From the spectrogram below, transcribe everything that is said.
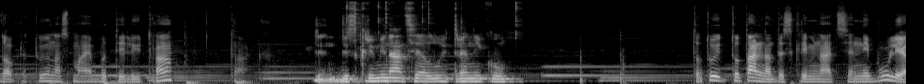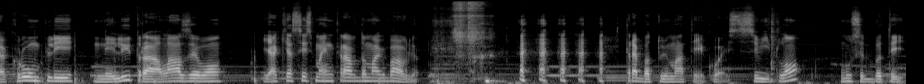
Добре, тут у нас має бути лютра. Так. Дискримінація луйтренику. Та тут тотальна дискримінація. Не булі, а крумплі, не лютра, а лазиво. Як я сись Майнкрафт домак бавлю. Треба тут мати якесь світло. Мусить бути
